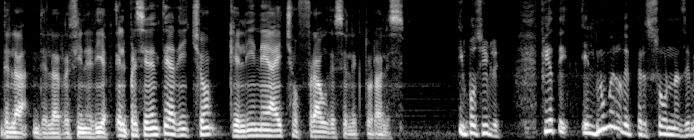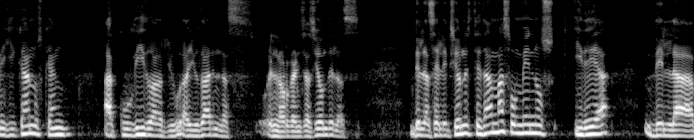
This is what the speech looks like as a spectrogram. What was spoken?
de la, de la refinería. El presidente ha dicho que el INE ha hecho fraudes electorales. Imposible. Fíjate, el número de personas, de mexicanos que han acudido a ayudar en, las, en la organización de las, de las elecciones te da más o menos idea de la,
